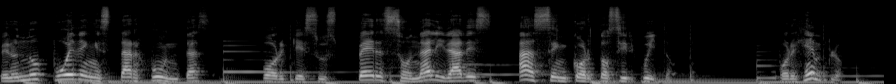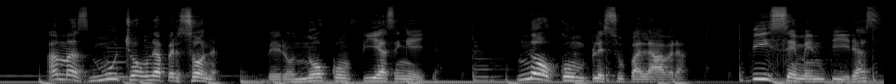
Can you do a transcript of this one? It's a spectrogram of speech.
pero no pueden estar juntas porque sus personalidades hacen cortocircuito. Por ejemplo, amas mucho a una persona, pero no confías en ella. No cumple su palabra, dice mentiras.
